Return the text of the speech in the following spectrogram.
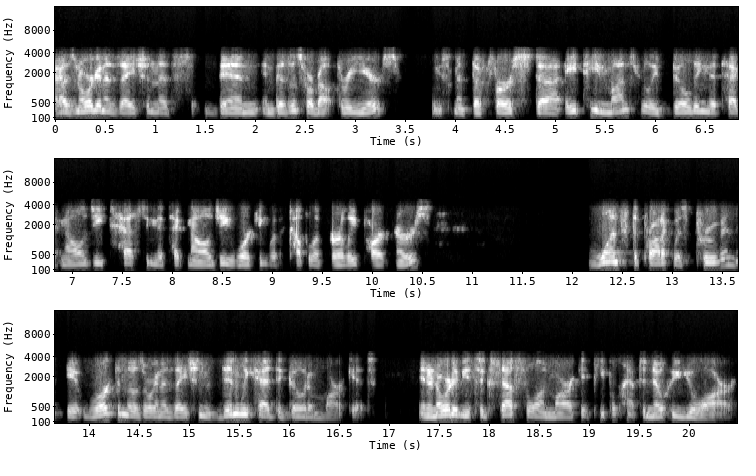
As an organization that's been in business for about three years, we spent the first uh, 18 months really building the technology, testing the technology, working with a couple of early partners. Once the product was proven, it worked in those organizations, then we had to go to market. And in order to be successful on market, people have to know who you are.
